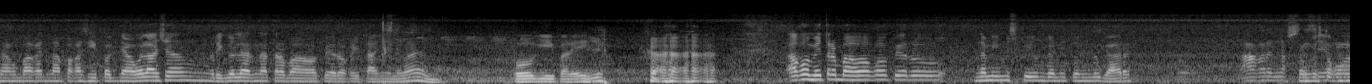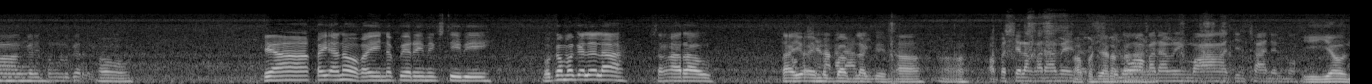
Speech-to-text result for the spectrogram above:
na kung bakit napakasipag niya. Wala siyang regular na trabaho pero kita niyo naman. Pogi pa rin. ako may trabaho ako pero namimiss ko yung ganitong lugar. Nakaka-relax kasi gusto yung mga kong- ganitong lugar eh. Oo. Kaya kay ano, kay Naperi Mix TV, huwag ka mag-alala. Isang araw tayo ay namin. din. Ah, ah. Papasyalan ka namin. Papasyalan ka Tulungan ka namin. makangat yung channel mo. Iyon.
